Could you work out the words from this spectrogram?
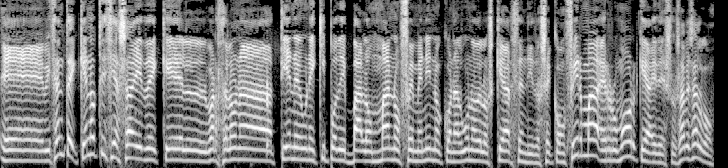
Eh, Vicente, ¿qué noticias hay de que el Barcelona tiene un equipo de balonmano femenino con alguno de los que ha ascendido? ¿Se confirma? ¿Es rumor? ¿Qué hay de eso? ¿Sabes algo?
